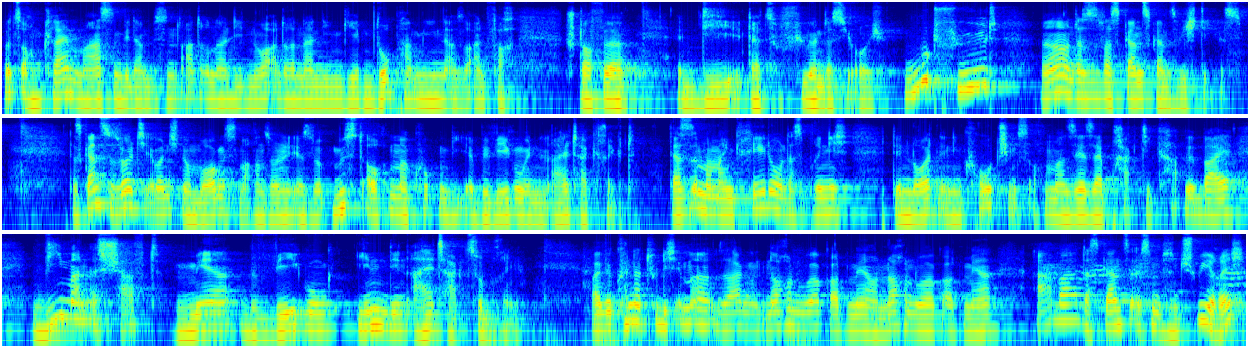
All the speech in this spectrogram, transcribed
wird es auch in kleinen Maßen wieder ein bisschen Adrenalin, Noradrenalin geben, Dopamin, also einfach Stoffe, die dazu führen, dass ihr euch gut fühlt. Ja, und das ist was ganz, ganz Wichtiges. Das Ganze solltet ihr aber nicht nur morgens machen, sondern ihr müsst auch immer gucken, wie ihr Bewegung in den Alltag kriegt. Das ist immer mein Credo und das bringe ich den Leuten in den Coachings auch immer sehr, sehr praktikabel bei, wie man es schafft, mehr Bewegung in den Alltag zu bringen. Weil wir können natürlich immer sagen, noch ein Workout mehr und noch ein Workout mehr, aber das Ganze ist ein bisschen schwierig.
